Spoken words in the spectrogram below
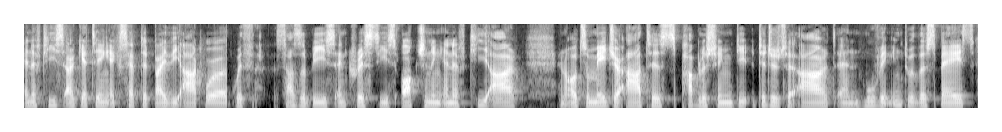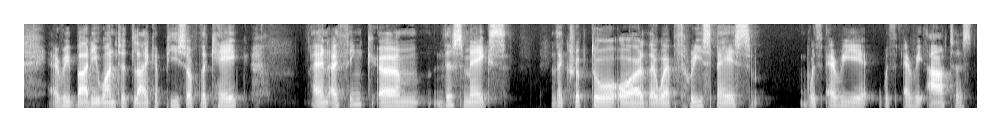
NFTs are getting accepted by the art world with Sotheby's and Christie's auctioning NFT art and also major artists publishing digital art and moving into the space. Everybody wanted like a piece of the cake. And I think um, this makes the crypto or the Web3 space with every with every artist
